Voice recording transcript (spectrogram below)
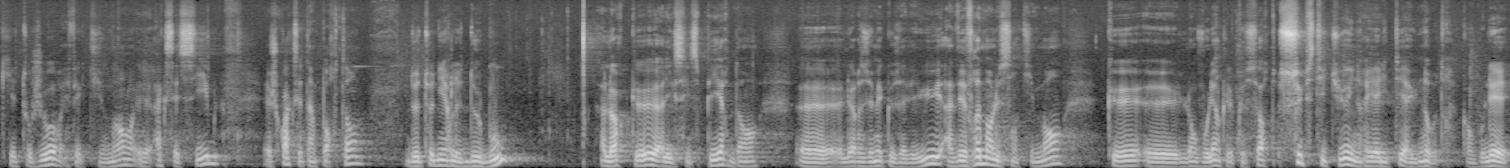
qui est toujours effectivement euh, accessible. Et je crois que c'est important de tenir les deux bouts, alors que Alexis Spire, dans euh, le résumé que vous avez eu, avait vraiment le sentiment que l'on voulait en quelque sorte substituer une réalité à une autre, qu'on voulait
